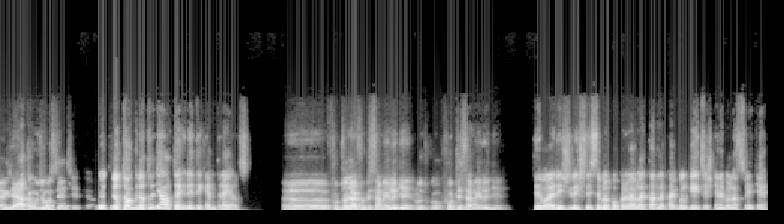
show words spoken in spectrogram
takže já to můžu osvědčit. Jo. Kdo, to, kdo to dělal tehdy, ty chemtrails? Uh, furt to dělali furt ty samý lidi, Ludku, furt ty samý lidi. Ty vole, když, když ty jsi byl poprvé v letadle, tak byl Gates ještě nebyl na světě.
